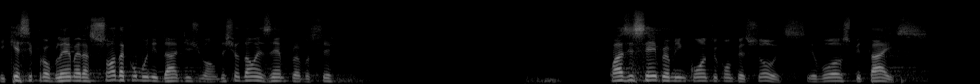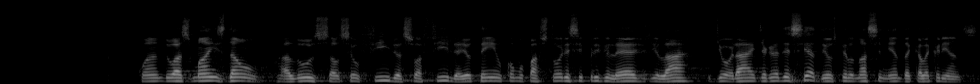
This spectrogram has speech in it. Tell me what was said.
e que esse problema era só da comunidade de João. Deixa eu dar um exemplo para você. Quase sempre eu me encontro com pessoas, eu vou a hospitais. Quando as mães dão a luz ao seu filho, à sua filha, eu tenho como pastor esse privilégio de ir lá, de orar e de agradecer a Deus pelo nascimento daquela criança.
